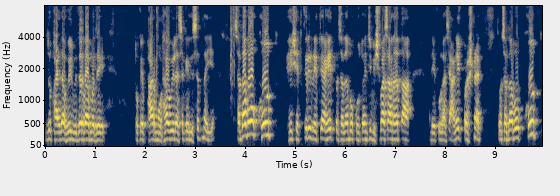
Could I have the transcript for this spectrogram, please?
जो फायदा होईल विदर्भामध्ये तो काही फार मोठा होईल असं काही दिसत नाहीये. सदाभाऊ खोत हे शेतकरी नेते आहेत पण सदाभाऊ खोतांची विश्वासार्हता आणि एकूण असे अनेक प्रश्न आहेत. पण सदाभाऊ खोत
